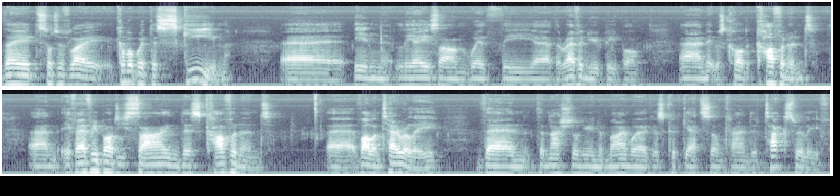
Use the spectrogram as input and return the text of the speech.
they'd sort of like come up with this scheme uh, in liaison with the uh, the revenue people, and it was called a covenant. And if everybody signed this covenant uh, voluntarily, then the National Union of Mine Workers could get some kind of tax relief.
